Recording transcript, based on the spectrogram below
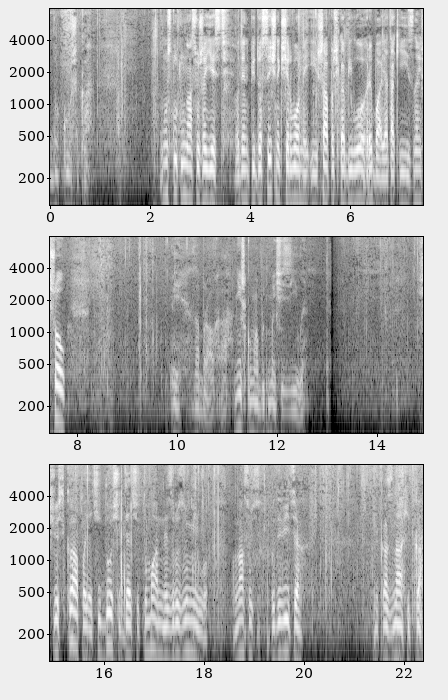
до кошика. Ось тут у нас вже є один підосичник червоний і шапочка білого гриба. Я так її знайшов і забрав. А ніжку, мабуть, ми ще з'їли. Щось капає, чи дощ іде, чи туман, незрозуміло. У нас ось, подивіться, яка знахідка.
